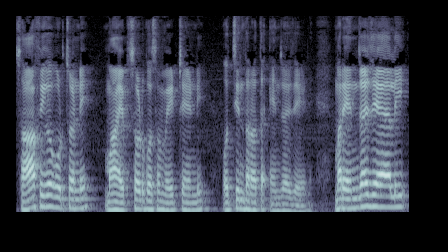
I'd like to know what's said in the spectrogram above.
సాఫీగా కూర్చోండి. మా ఎపిసోడ్ కోసం వెయిట్ చేయండి. వచ్చిన తర్వాత ఎంజాయ్ చేయండి. మరి ఎంజాయ్ చేయాలి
